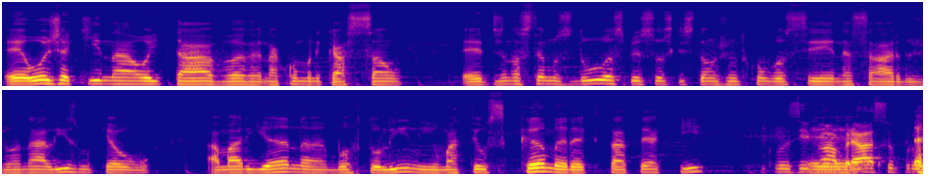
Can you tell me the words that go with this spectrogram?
É, hoje aqui na oitava, na comunicação, é, nós temos duas pessoas que estão junto com você nessa área do jornalismo, que é o, a Mariana Bortolini e o Matheus Câmara, que está até aqui. Inclusive, um é... abraço para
